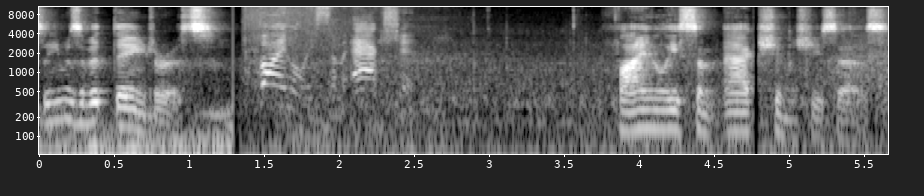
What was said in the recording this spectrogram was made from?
Seems a bit dangerous. Finally, some action. Finally some action, she says.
